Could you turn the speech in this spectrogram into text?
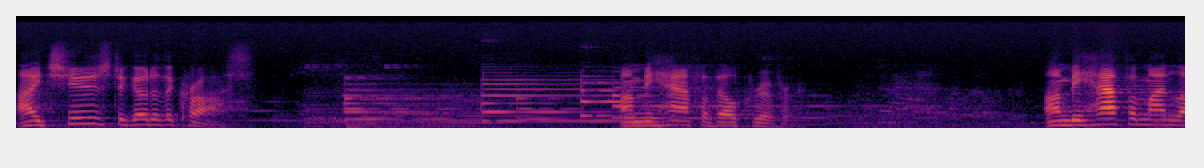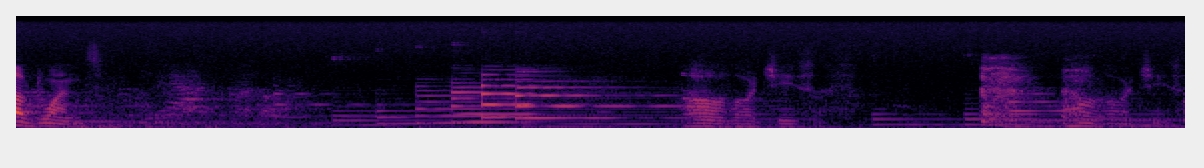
I choose to go to the cross on behalf of Elk River, on behalf of my loved ones. Oh, Lord Jesus. Oh, Lord Jesus.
